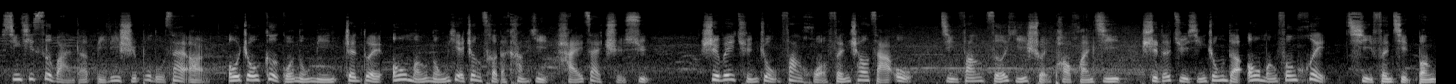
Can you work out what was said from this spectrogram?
星期四晚的比利时布鲁塞尔，欧洲各国农民针对欧盟农业政策的抗议还在持续，示威群众放火焚烧杂物，警方则以水炮还击，使得举行中的欧盟峰会气氛紧绷。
